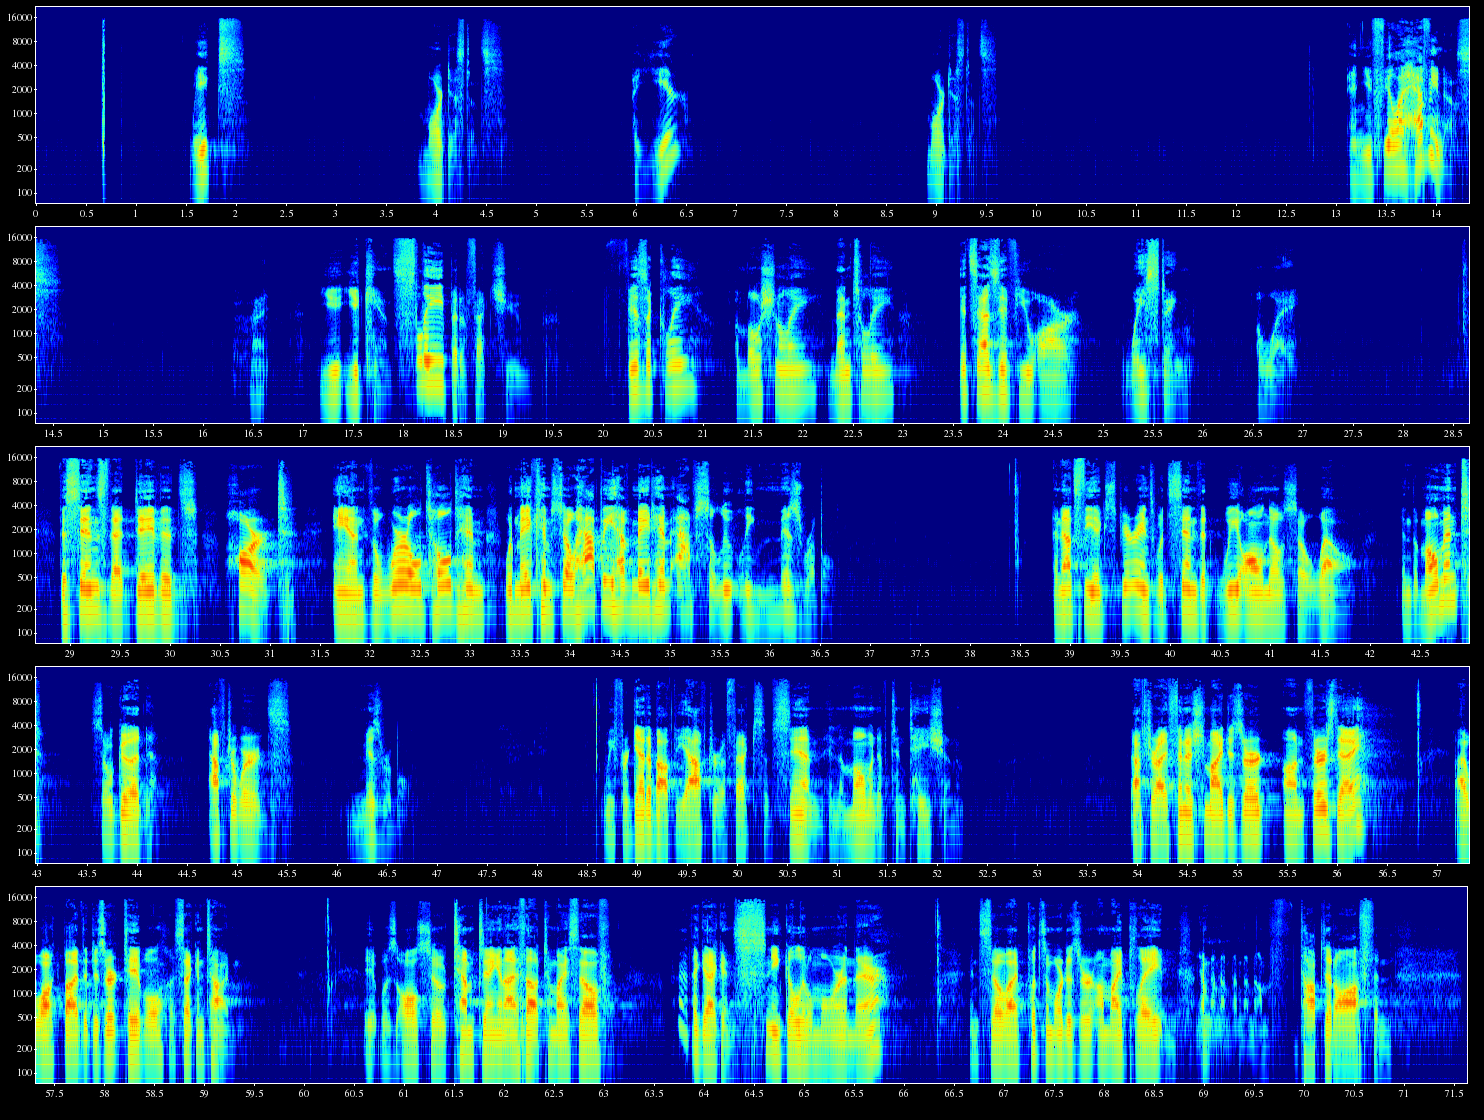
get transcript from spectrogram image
Weeks, more distance. A year, more distance. And you feel a heaviness, right? You, you can't sleep, it affects you physically, emotionally, mentally. It's as if you are wasting away. The sins that David's heart and the world told him would make him so happy have made him absolutely miserable. And that's the experience with sin that we all know so well. In the moment, so good. Afterwards, miserable we forget about the after effects of sin in the moment of temptation. After I finished my dessert on Thursday, I walked by the dessert table a second time. It was also tempting, and I thought to myself, I think I can sneak a little more in there. And so I put some more dessert on my plate and topped it off. And,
